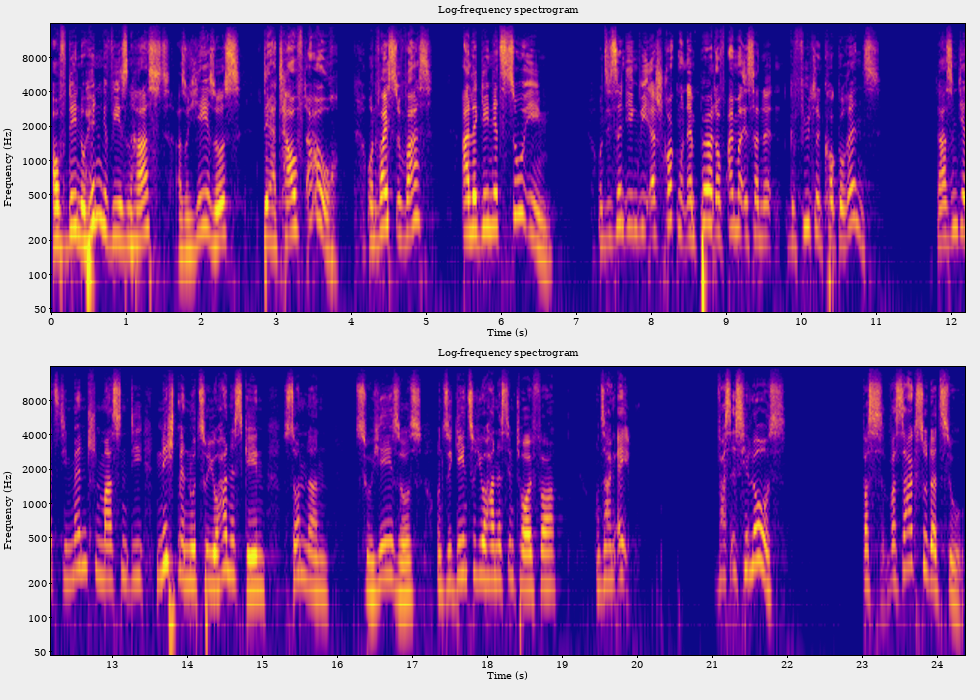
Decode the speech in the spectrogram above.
auf den du hingewiesen hast, also Jesus, der tauft auch. Und weißt du was? Alle gehen jetzt zu ihm. Und sie sind irgendwie erschrocken und empört. Auf einmal ist da eine gefühlte Konkurrenz. Da sind jetzt die Menschenmassen, die nicht mehr nur zu Johannes gehen, sondern zu Jesus. Und sie gehen zu Johannes dem Täufer und sagen, ey, was ist hier los? Was, was sagst du dazu?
